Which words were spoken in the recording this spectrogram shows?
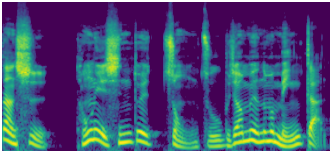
但是同理心对种族比较没有那么敏感。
